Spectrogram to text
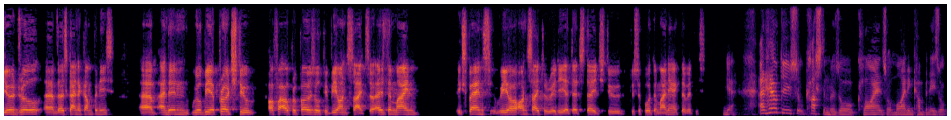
Geodrill, um, those kind of companies. Um, and then we'll be approached to offer our proposal to be on site. So as the mine expands, we are on site already at that stage to, to support the mining activities. Yeah. And how do sort of customers or clients or mining companies or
